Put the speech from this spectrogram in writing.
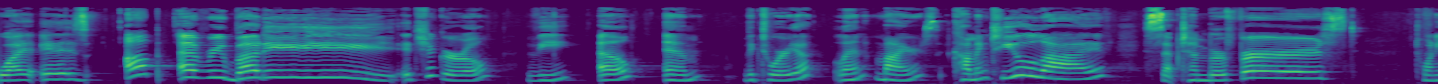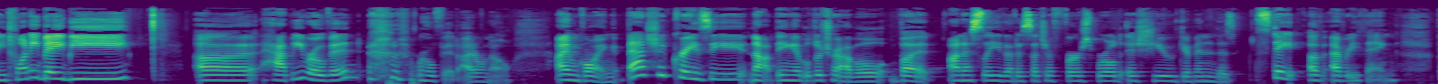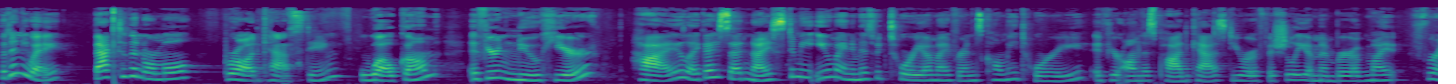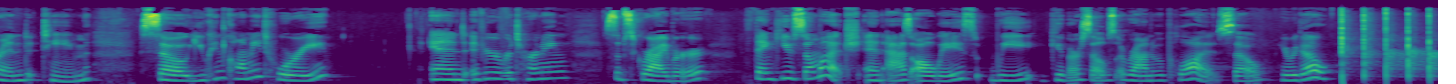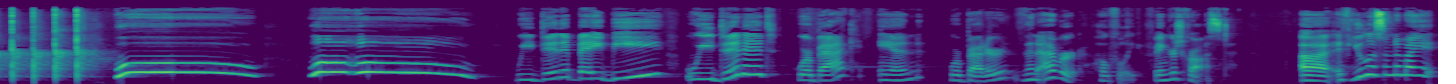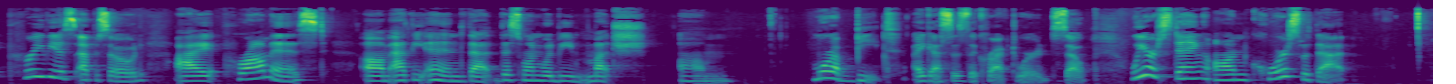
What is up, everybody? It's your girl, VLM Victoria Lynn Myers, coming to you live September 1st, 2020, baby. Uh, happy Rovid. Rovid, I don't know. I'm going batshit crazy not being able to travel, but honestly, that is such a first world issue given the state of everything. But anyway, back to the normal broadcasting. Welcome. If you're new here, hi. Like I said, nice to meet you. My name is Victoria. My friends call me Tori. If you're on this podcast, you are officially a member of my friend team. So you can call me Tori. And if you're a returning subscriber, thank you so much. And as always, we give ourselves a round of applause. So here we go. We did it, baby. We did it. We're back and we're better than ever, hopefully. Fingers crossed. Uh, if you listen to my previous episode, I promised um, at the end that this one would be much um, more upbeat, I guess is the correct word. So we are staying on course with that.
